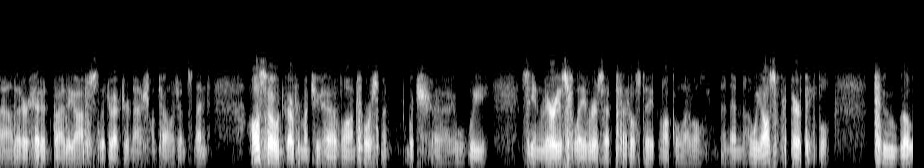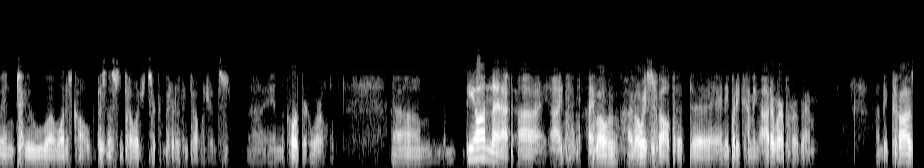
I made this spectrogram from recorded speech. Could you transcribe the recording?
that are headed by the Office of the Director of National Intelligence. And then, also in government, you have law enforcement, which uh, we see in various flavors at federal, state, and local level. And then we also prepare people to go into uh, what is called business intelligence or competitive intelligence uh, in the corporate world. Um, beyond that, uh, I, I've, always, I've always felt that uh, anybody coming out of our program, uh, because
